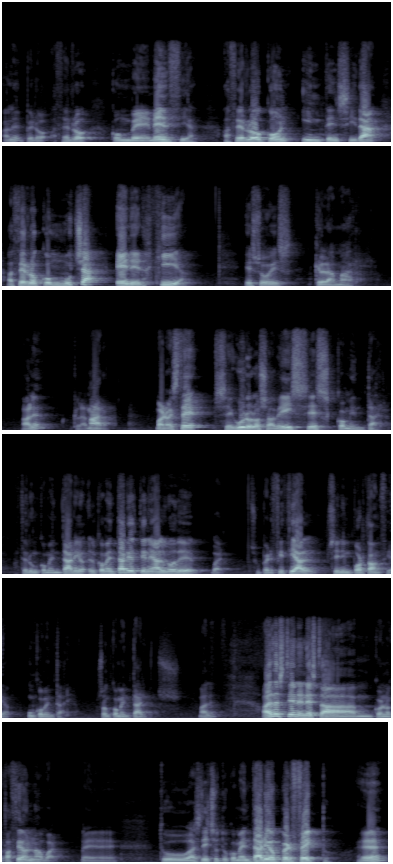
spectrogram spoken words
¿vale? Pero hacerlo con vehemencia, hacerlo con intensidad, hacerlo con mucha energía, eso es clamar, ¿vale? Clamar. Bueno, este, seguro lo sabéis, es comentar, hacer un comentario. El comentario tiene algo de, bueno, superficial, sin importancia, un comentario son comentarios, ¿vale? A veces tienen esta mm, connotación, ¿no? Bueno, eh, tú has dicho tu comentario perfecto, ¿eh?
